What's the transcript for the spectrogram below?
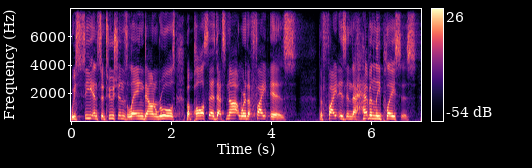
we see institutions laying down rules, but Paul says that's not where the fight is. The fight is in the heavenly places.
